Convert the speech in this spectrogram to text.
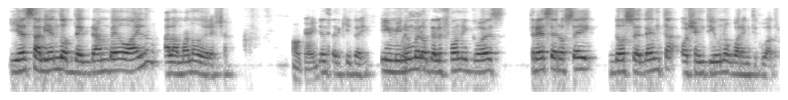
y es saliendo de Grand Bell Island a la mano derecha. Ok. Bien cerquita ahí. Y mi pues número telefónico es 306-270-8144.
